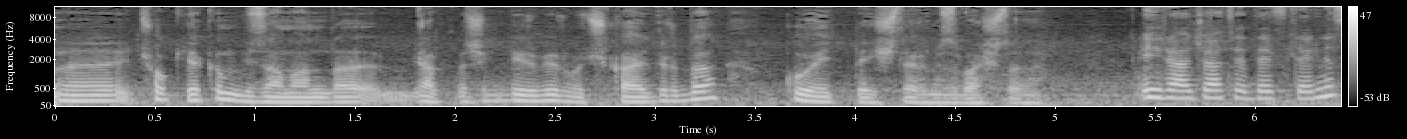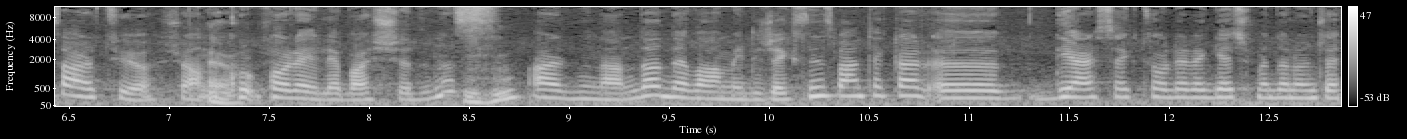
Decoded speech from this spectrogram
e, çok yakın bir zamanda yaklaşık bir, bir buçuk aydır da Kuveyt'te işlerimiz başladı. İhracat hedefleriniz artıyor. Şu an Evet. Kore ile başladınız. Ardından da devam edeceksiniz. Ben tekrar e, diğer sektörlere geçmeden önce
